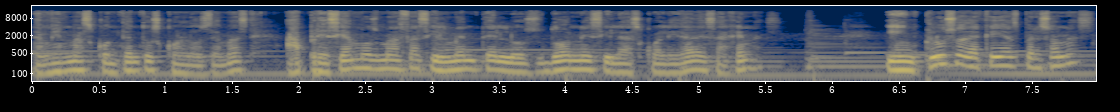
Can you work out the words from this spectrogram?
también más contentos con los demás, apreciamos más fácilmente los dones y las cualidades ajenas, incluso de aquellas personas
